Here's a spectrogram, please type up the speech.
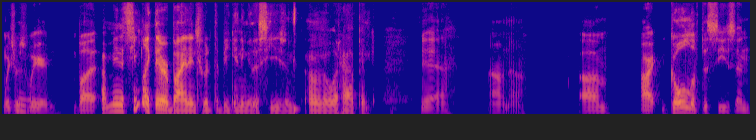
which was Hmm. weird. But I mean, it seemed like they were buying into it at the beginning of the season. I don't know what happened. Yeah, I don't know. Um, all right, goal of the season.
